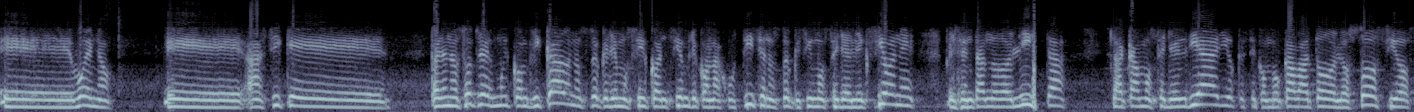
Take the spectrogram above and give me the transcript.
Eh, bueno, eh, así que para nosotros es muy complicado, nosotros queremos ir con, siempre con la justicia, nosotros quisimos hacer elecciones, presentando dos listas, sacamos en el diario que se convocaba a todos los socios,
